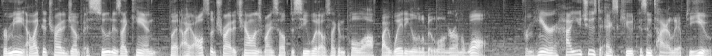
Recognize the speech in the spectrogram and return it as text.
For me, I like to try to jump as soon as I can, but I also try to challenge myself to see what else I can pull off by waiting a little bit longer on the wall. From here, how you choose to execute is entirely up to you.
